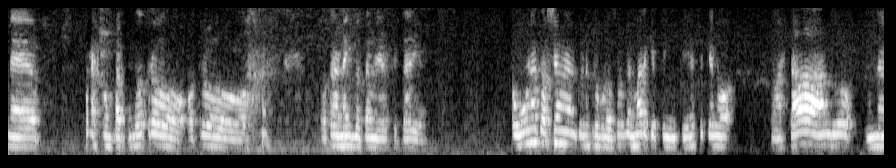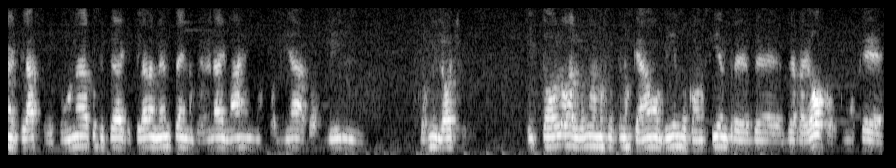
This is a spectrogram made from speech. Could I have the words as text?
me, pues compartiendo otro, otro, otra anécdota universitaria. Hubo una ocasión en que nuestro profesor de marketing, fíjense que no, nos estaba dando una clase con una diapositiva que claramente en la primera imagen nos ponía 2000, 2008 y todos los alumnos nosotros nos quedamos viendo como siempre de, de reojo, como que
